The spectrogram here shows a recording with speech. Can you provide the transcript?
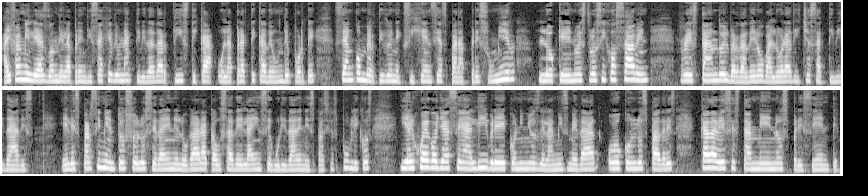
hay familias donde el aprendizaje de una actividad artística o la práctica de un deporte se han convertido en exigencias para presumir lo que nuestros hijos saben, restando el verdadero valor a dichas actividades. El esparcimiento solo se da en el hogar a causa de la inseguridad en espacios públicos y el juego ya sea libre, con niños de la misma edad o con los padres, cada vez está menos presente.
